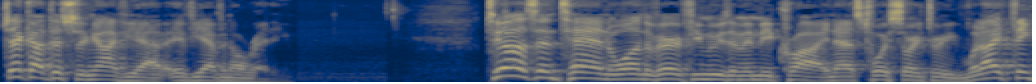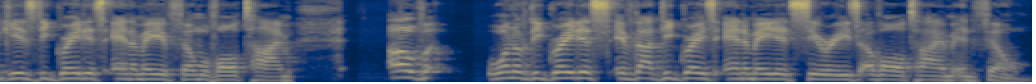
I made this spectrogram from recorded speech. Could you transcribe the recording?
Check out District 9 if you have if you haven't already. 2010, one of the very few movies that made me cry, and that's Toy Story 3. What I think is the greatest animated film of all time, of one of the greatest, if not the greatest animated series of all time in film.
